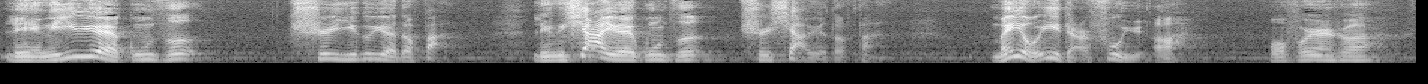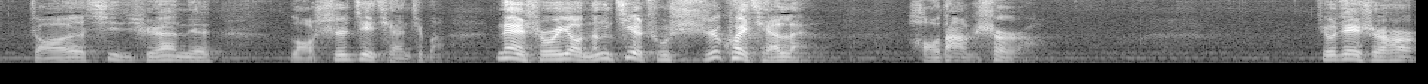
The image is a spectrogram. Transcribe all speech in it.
领一月工资，吃一个月的饭；领下月工资，吃下月的饭，没有一点富裕啊！我夫人说：“找戏剧学院的。”老师借钱去吧，那时候要能借出十块钱来，好大个事儿啊！就这时候，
